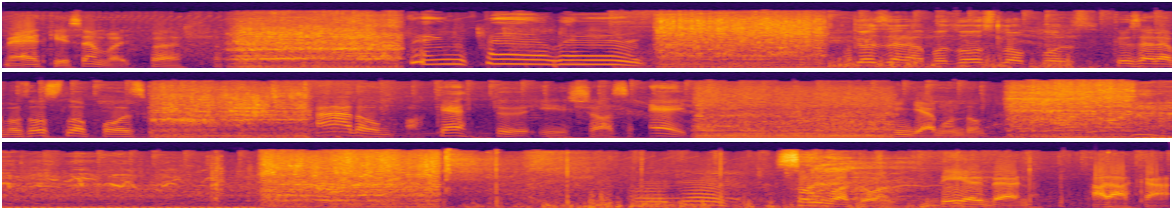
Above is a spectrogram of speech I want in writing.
Mehet, készen vagy? Persze. Közelebb az oszlophoz. Közelebb az oszlophoz. Három, a kettő és az egy. Mindjárt mondom. Szombaton, délben, Alaká.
